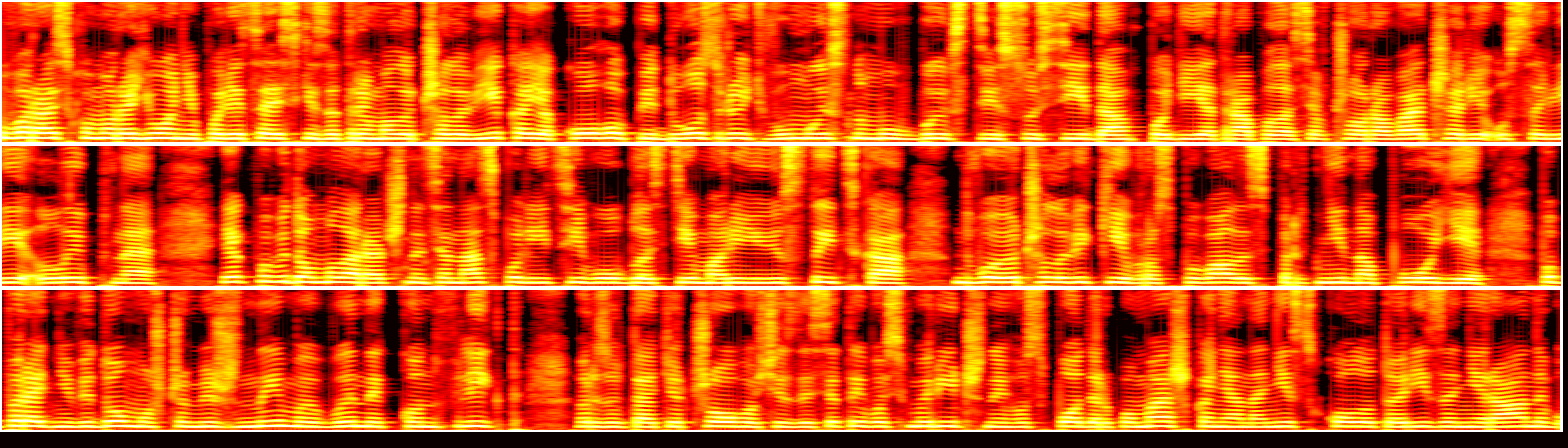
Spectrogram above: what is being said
У Вараському районі поліцейські затримали чоловіка, якого підозрюють в умисному вбивстві сусіда. Подія трапилася вчора ввечері у селі Липне. Як повідомила речниця Нацполіції в області Марія Юстицька, двоє чоловіків розпивали спиртні напої. Попередньо відомо, що між ними виник конфлікт, в результаті чого 68-річний господар помешкання наніс колото різані рани в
